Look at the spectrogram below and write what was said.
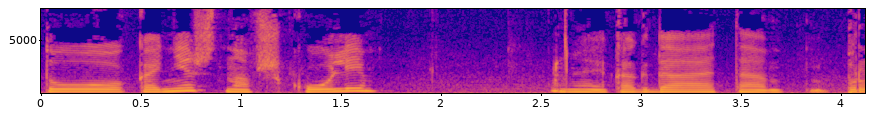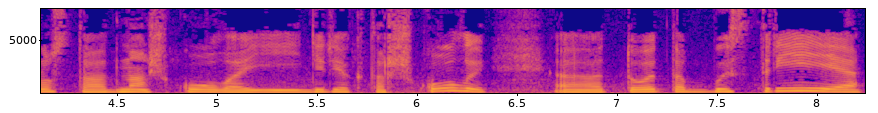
то, конечно, в школе когда это просто одна школа и директор школы, э, то это быстрее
